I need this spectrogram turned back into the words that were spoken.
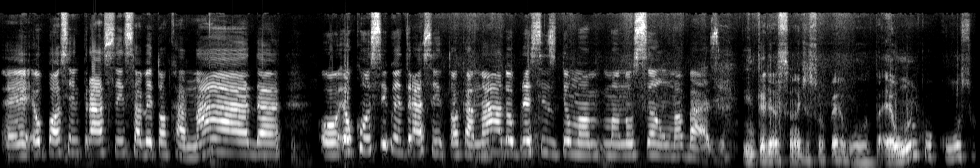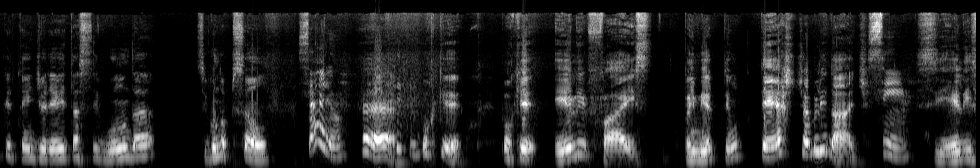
É, eu posso entrar sem saber tocar nada? Ou eu consigo entrar sem tocar nada? Ou preciso ter uma, uma noção, uma base? Interessante a sua pergunta. É o único curso que tem direito à segunda, segunda opção. Sério? É, por quê? Porque ele faz. Primeiro tem um teste de habilidade. Sim. Se ele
